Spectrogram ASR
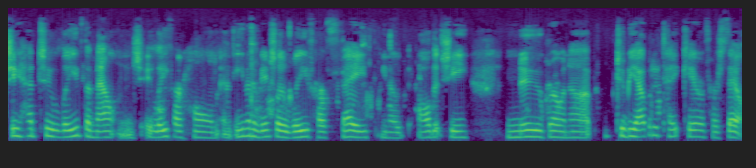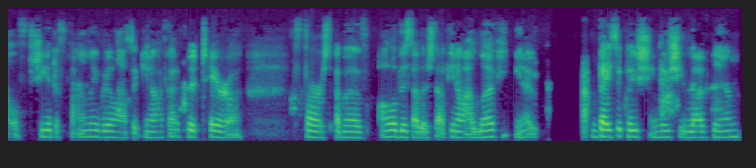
she had to leave the mountains, leave her home, and even eventually leave her faith, you know, all that she knew growing up to be able to take care of herself. She had to finally realize, like, you know, I've got to put Tara first above all of this other stuff. You know, I love, you know, uh, basically she knew she loved them,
